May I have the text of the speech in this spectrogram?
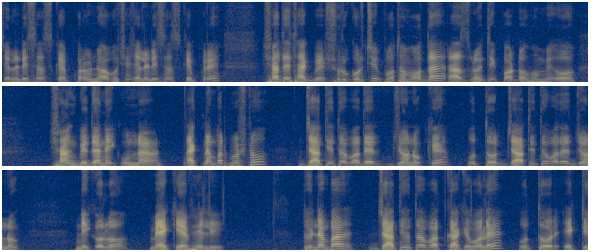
চ্যানেলটি সাবস্ক্রাইব করোনি, অবশ্যই চ্যানেলটি সাবস্ক্রাইব করে সাথে থাকবে। শুরু করছি প্রথম অধ্যায়, রাজনৈতিক পটভূমি ও সাংবিধানিক উন্নয়ন। এক নম্বর প্রশ্ন, জাতীয়তাবাদের জনককে উত্তর জাতীয়তাবাদের জনক নিকোলো ম্যাকিয়াভেলি। দুই নম্বর, জাতীয়তাবাদ কাকে বলে? উত্তর, একটি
